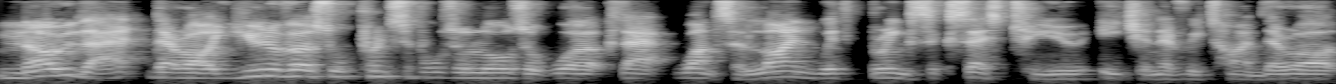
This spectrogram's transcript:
Know that there are universal principles or laws at work that, once aligned with, bring success to you each and every time. There are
